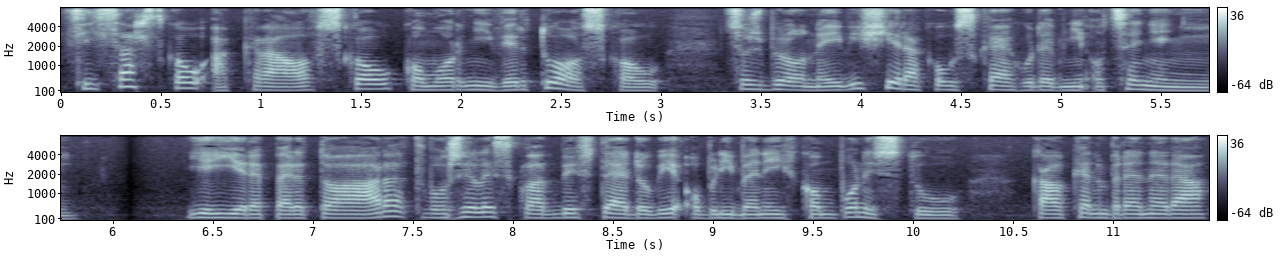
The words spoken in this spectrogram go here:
císařskou a královskou komorní virtuóskou, což bylo nejvyšší rakouské hudební ocenění. Její repertoár tvořily skladby v té době oblíbených komponistů Kalkenbrennera,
